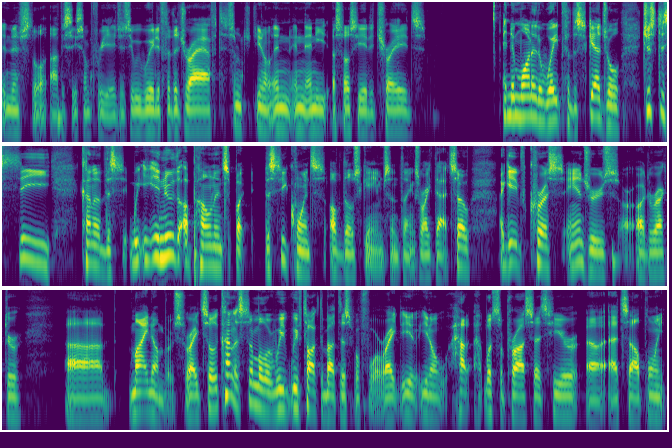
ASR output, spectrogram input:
and there's still obviously some free agency. We waited for the draft, some, you know, in, in any associated trades, and then wanted to wait for the schedule just to see kind of the you knew the opponents, but the sequence of those games and things like that. So I gave Chris Andrews, our, our director, uh, my numbers, right? So kind of similar. We've we've talked about this before, right? You, you know, how what's the process here uh, at South Point?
